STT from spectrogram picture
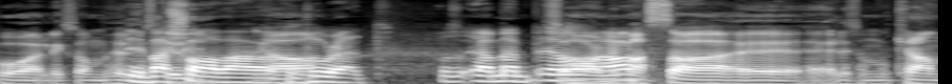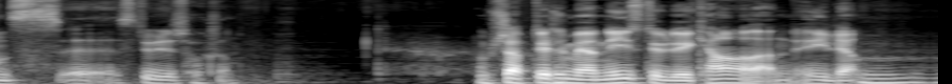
på liksom I. Warszawa-kontoret. Och- Ja, men, Så ja, har de ja. massa eh, liksom, kransstudios också. De köpte till och med en ny studio i Kanada nyligen. Mm.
